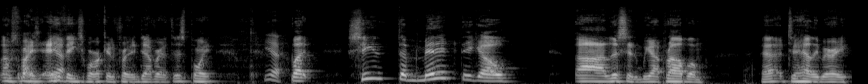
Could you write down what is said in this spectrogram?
I'm surprised anything's working for Endeavor at this point. yeah, But see, the minute they go, uh, listen, we got a problem uh, to Halle Berry.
